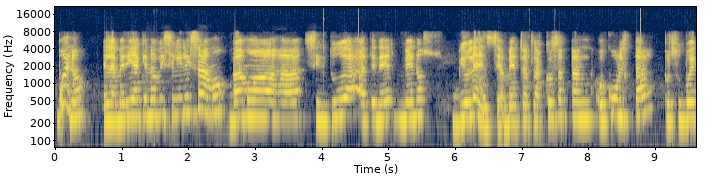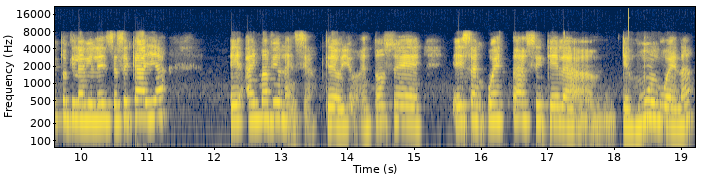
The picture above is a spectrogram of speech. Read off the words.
bueno, en la medida que nos visibilizamos, vamos a, sin duda a tener menos violencia. Mientras las cosas están ocultas, por supuesto que la violencia se calla, eh, hay más violencia, creo yo. Entonces, esa encuesta sí que, la, que es muy buena.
